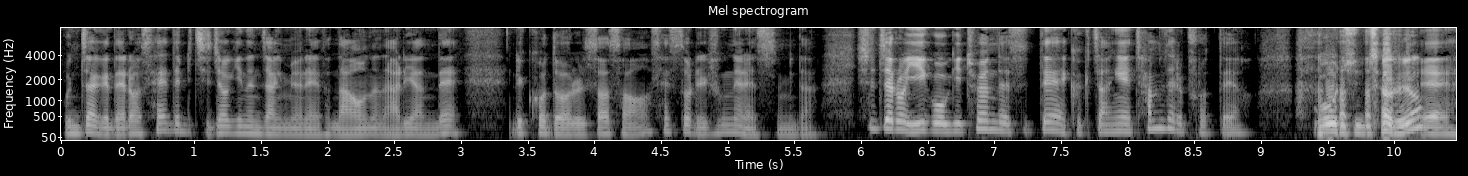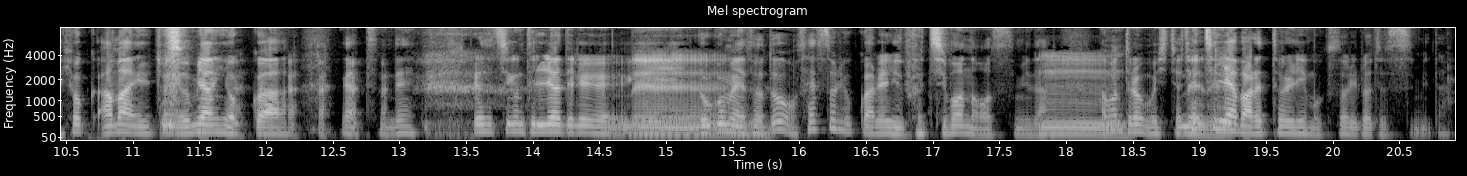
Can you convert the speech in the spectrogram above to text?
문자 그대로 새들이 지저귀는 장면에서 나오는 아리아인데 리코더를 써서 새소리를 흉내냈습니다. 실제로 이 곡이 초연됐을 때 극장에 참새를 풀었대요. 오 진짜로요? 예, 효 아마 일종의 음향 효과 같은데 그래서 지금 들려드릴 네. 이 녹음에서도 새소리 효과를 일부러 집어 넣었습니다. 음. 한번 들어보시죠. 세칠리아 바르톨리 목소리로 듣습니다.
